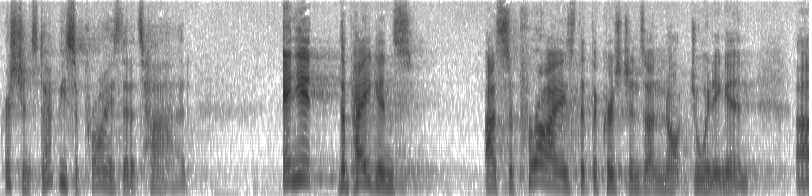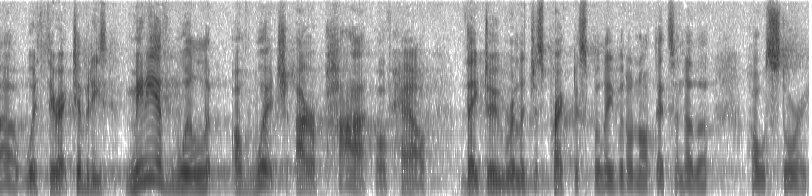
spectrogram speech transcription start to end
Christians, don't be surprised that it's hard. And yet, the pagans are surprised that the Christians are not joining in uh, with their activities, many of, will, of which are a part of how they do religious practice, believe it or not. That's another whole story.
